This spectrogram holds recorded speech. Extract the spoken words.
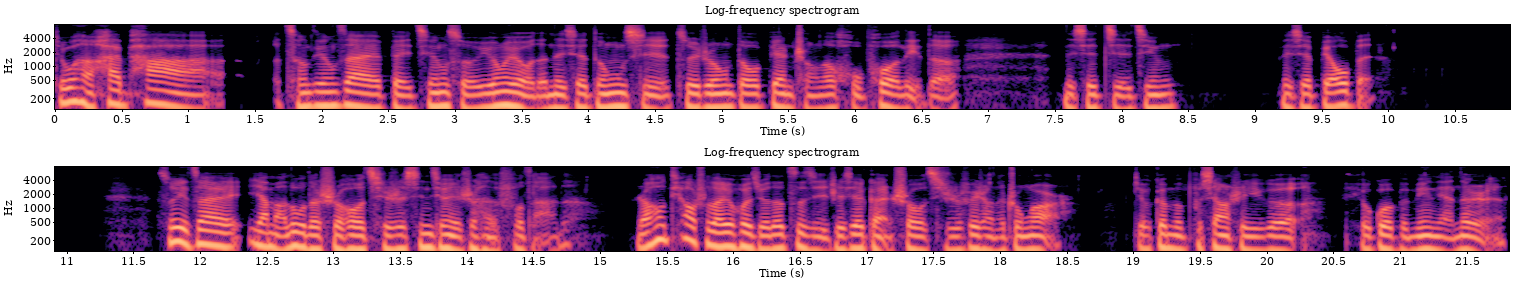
就我很害怕，曾经在北京所拥有的那些东西，最终都变成了琥珀里的那些结晶，那些标本。所以在压马路的时候，其实心情也是很复杂的。然后跳出来，又会觉得自己这些感受其实非常的中二。就根本不像是一个有过本命年的人。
